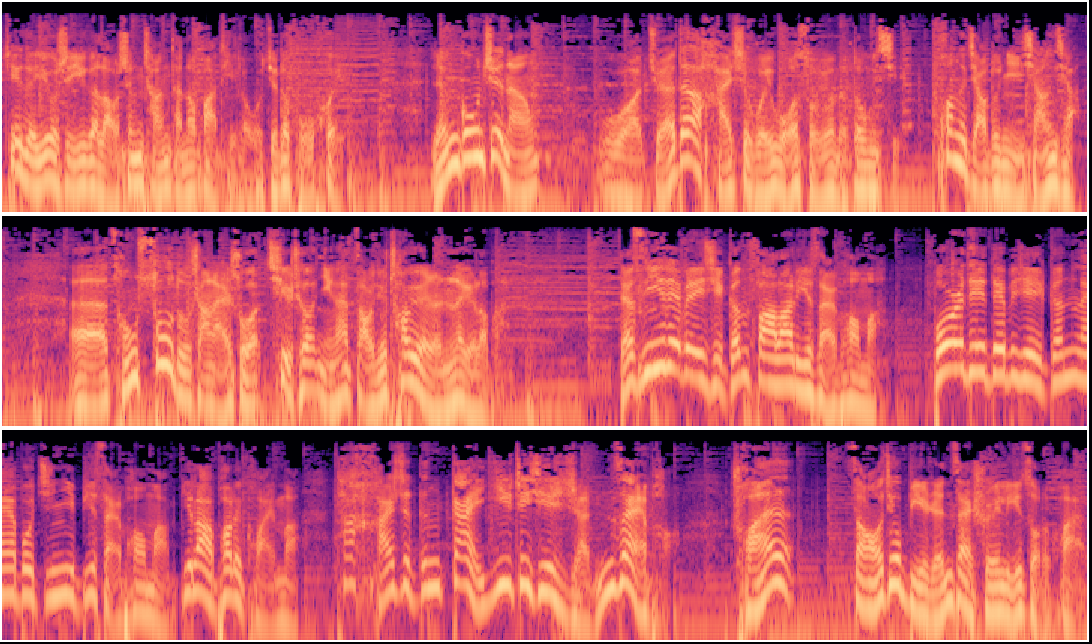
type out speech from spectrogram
这个又是一个老生常谈的话题了。我觉得不会，人工智能，我觉得还是为我所用的东西。换个角度，你想想，呃，从速度上来说，汽车你看早就超越人类了吧？但是你得不得去跟法拉利赛跑嘛？博尔特对不起，跟兰博基尼比赛跑嘛，比哪跑得快嘛？他还是跟盖伊这些人在跑，船早就比人在水里走得快了。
